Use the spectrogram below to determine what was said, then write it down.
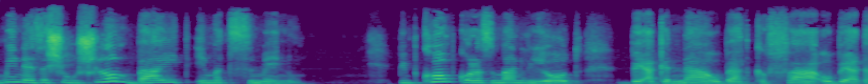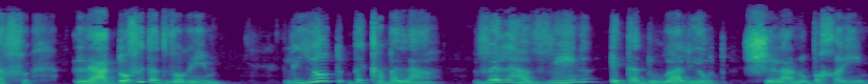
מין איזשהו שלום בית עם עצמנו. במקום כל הזמן להיות בהגנה או בהתקפה או בהעדף, להדוף את הדברים, להיות בקבלה ולהבין את הדואליות שלנו בחיים,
